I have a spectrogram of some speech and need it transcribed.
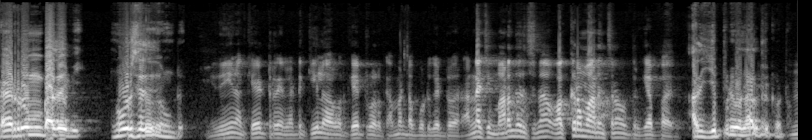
பெரும் பதவி. நூறு சதவீதம் உண்டு. இதையும் நான் கேட்டுறேன் இல்லாட்டி கீழே அவர் கேட்டுவார் கமெண்ட்டை போட்டு கேட்டுவார் அண்ணாச்சி மறந்துருச்சுன்னா வக்கரமா இருந்துச்சுன்னா ஒருத்தர் கேட்பாரு. அது எப்படி வேணாலும் இருக்கட்டும்.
